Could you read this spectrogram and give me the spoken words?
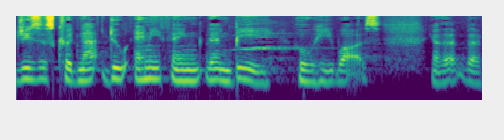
Jesus could not do anything than be who he was. You know, the, the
